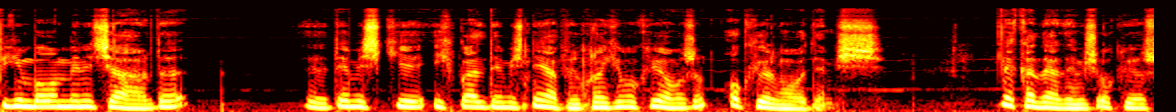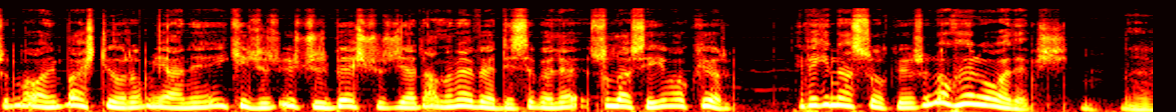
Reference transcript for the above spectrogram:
Bir gün babam beni çağırdı. Demiş ki İkbal demiş ne yapıyorsun? Kur'an-ı Kerim okuyor musun? Okuyorum baba demiş. Ne kadar demiş okuyorsun? Baba başlıyorum yani 200, 300, 500 yani Allah ne verdiyse böyle sular gibi okuyorum. E peki nasıl okuyorsun? Okuyorum baba demiş. Evet.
